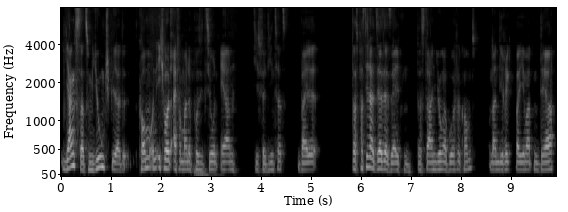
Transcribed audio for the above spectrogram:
Youngster, zum Jugendspieler kommen und ich wollte einfach mal eine Position ehren, die es verdient hat, weil das passiert halt sehr, sehr selten, dass da ein junger Bursche kommt und dann direkt bei jemandem, der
